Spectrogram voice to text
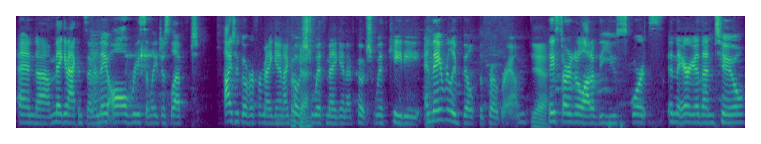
And uh, Megan Atkinson, and they all recently just left. I took over for Megan. I coached Okay. with Megan. I've coached with Katie, and they really built the program. Yeah. They started a lot of the youth sports in the area then too.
